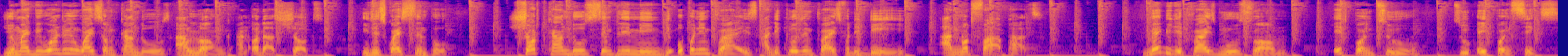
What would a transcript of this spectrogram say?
You might be wondering why some candles are long and others short. It is quite simple. Short candles simply mean the opening price and the closing price for the day are not far apart. Maybe the price moves from 8.2 to 8.6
